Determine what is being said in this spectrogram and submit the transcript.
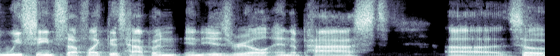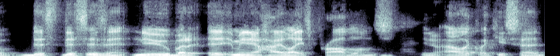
we've seen stuff like this happen in Israel in the past. Uh, so this, this isn't new, but it, I mean, it highlights problems, you know, Alec, like you said,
